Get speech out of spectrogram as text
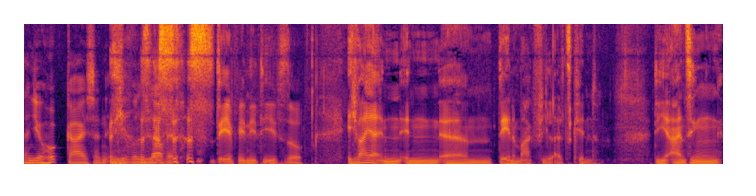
dann you're hooked, guys, and you will love das it. ist definitiv so. Ich war ja in, in ähm, Dänemark viel als Kind. Die einzigen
